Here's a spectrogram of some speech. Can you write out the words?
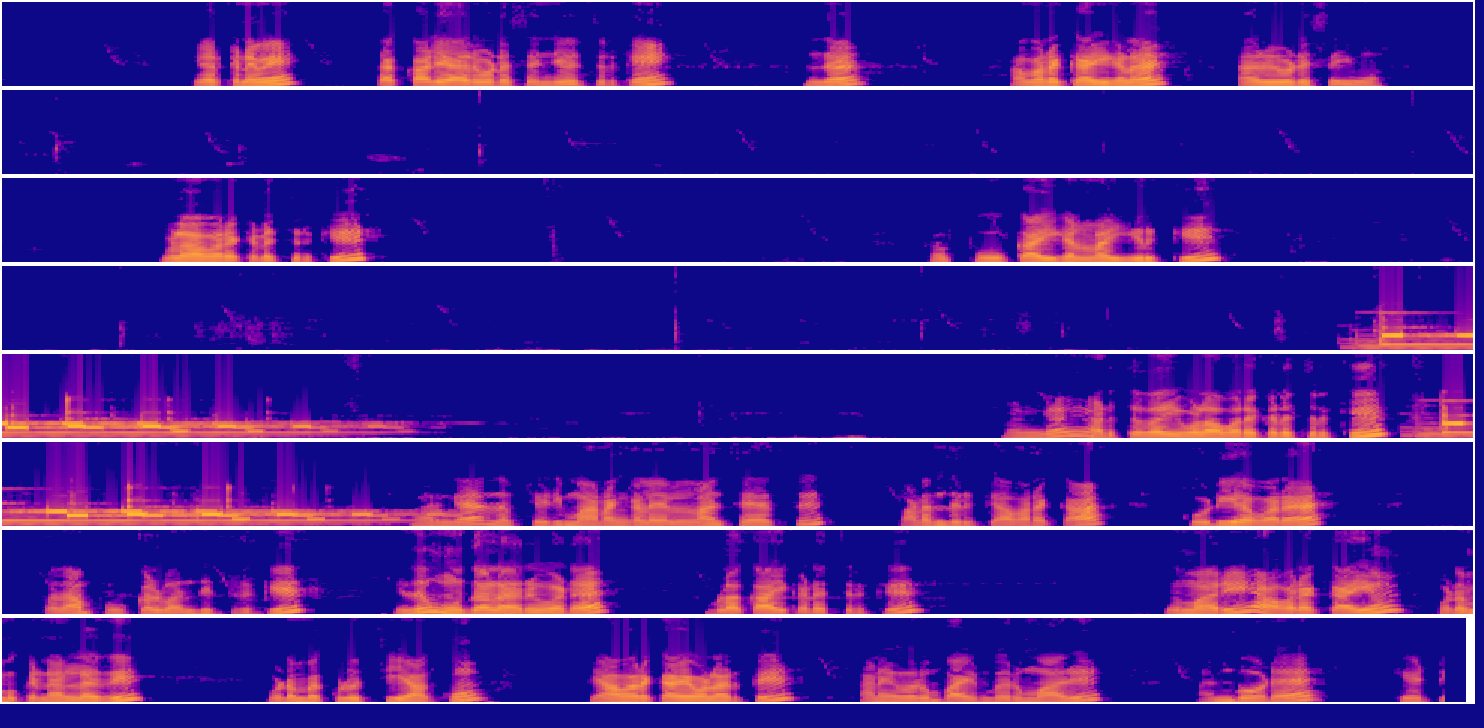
ஏற்கனவே தக்காளி அறுவடை செஞ்சு வச்சுருக்கேன். இந்த அவரைக்காய்களை அறுவடை செய்வோம். இவ்வளோ அவரை கிடச்சிருக்கு. இப்போ பூ காய்கள்லாம் இருக்குது பாருங்க அடுத்ததாக இவ்வளோ அவரை கிடச்சிருக்கு. பாருங்க இந்த செடி மரங்களை எல்லாம் சேர்த்து படர்ந்துருக்கு அவரைக்காய் கொடி அவரை. இப்போ தான் பூக்கள் வந்துட்டுருக்கு. இது முதல் அறுவடை. இவ்வளோ காய் கிடச்சிருக்கு. இது மாதிரி அவரைக்காயும் உடம்புக்கு நல்லது. உடம்பை குளிர்ச்சியாக்கும். அவரைக்காயை வளர்த்து அனைவரும் பயன்பெறுமாறு அன்போடு கேட்டு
